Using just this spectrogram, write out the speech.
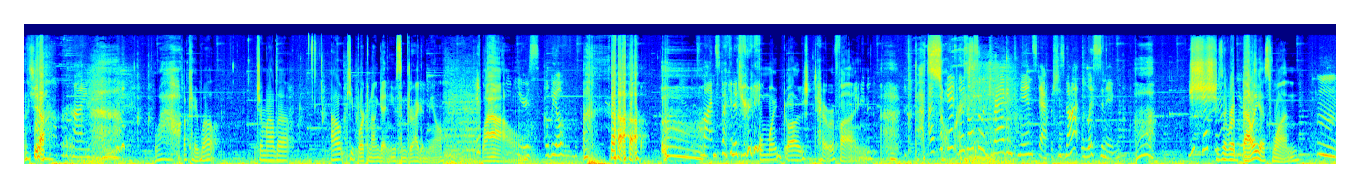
Yeah. Wow. Okay. Well, Jamalda, I'll keep working on getting you some dragon meal. It's Wow. Years. It'll be over. Mine stuck in a tree. oh my gosh, terrifying. I That's so forget crazy. there's also a dragon command staff, but she's not listening. She's a rebellious one. Mm,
